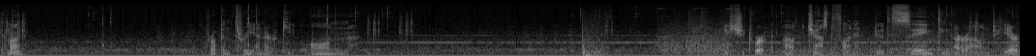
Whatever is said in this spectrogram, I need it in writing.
Come on. Prop and tree anarchy on. It should work out just fine and do the same thing around here.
